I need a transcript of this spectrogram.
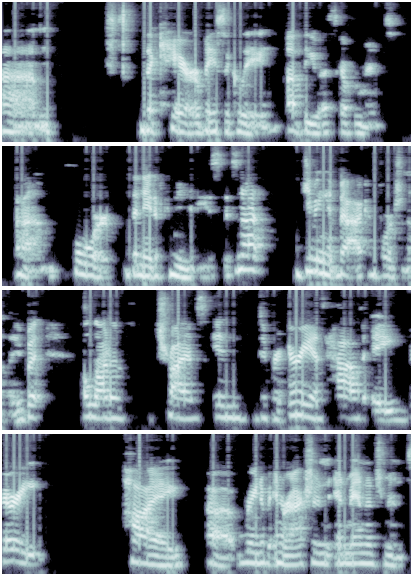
Um, the care, basically, of the U.S. government um, for the Native communities. It's not giving it back, unfortunately. But a lot of tribes in different areas have a very high uh, rate of interaction and management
